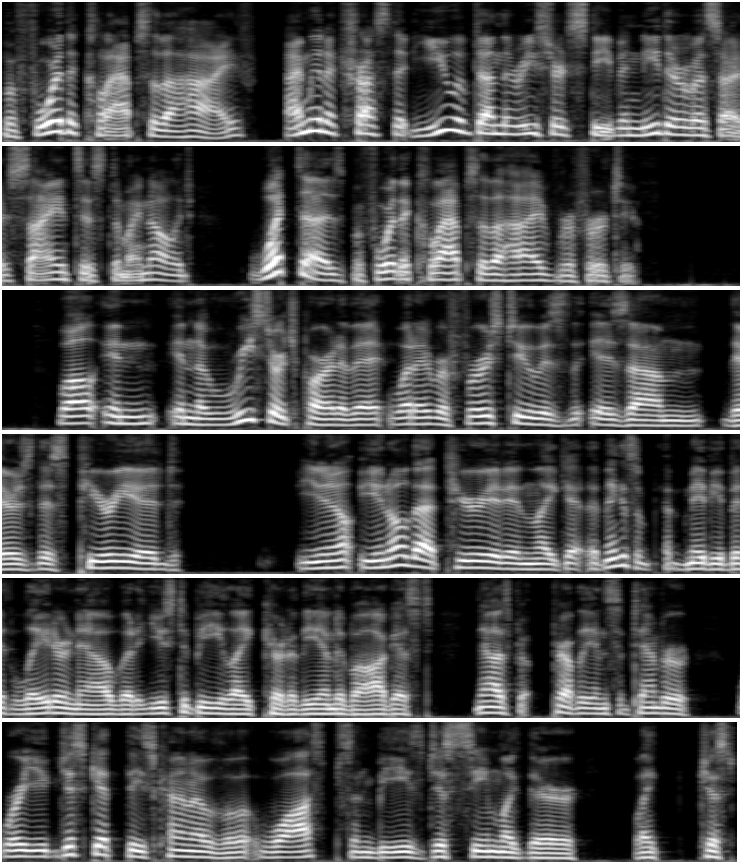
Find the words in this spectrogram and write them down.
Before the Collapse of the Hive. I'm going to trust that you have done the research, Stephen. Neither of us are scientists to my knowledge. What does Before the Collapse of the Hive refer to? Well, in in the research part of it, what it refers to is is um there's this period you know you know that period in like I think it's maybe a bit later now, but it used to be like kind of the end of August. Now it's probably in September where you just get these kind of uh, wasps and bees just seem like they're like just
